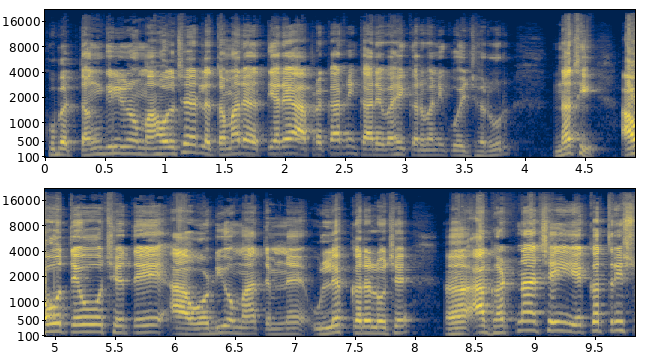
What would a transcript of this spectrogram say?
ખૂબ જ તંગદિલીનો માહોલ છે, એટલે તમારે અત્યારે આ પ્રકારની કાર્યવાહી કરવાની કોઈ જરૂર નથી. આવો તેઓ છે તે આ ઓડિયોમાં તેમને ઉલ્લેખ કરેલો છે. આ ઘટના છે એ એકત્રીસ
